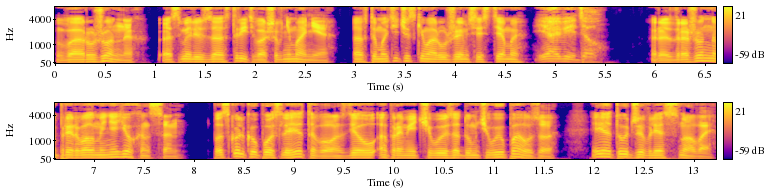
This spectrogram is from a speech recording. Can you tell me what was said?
Вооруженных, осмелюсь заострить ваше внимание, автоматическим оружием системы «Я видел». Раздраженно прервал меня Йоханссон, поскольку после этого он сделал опрометчивую задумчивую паузу, я тут же влез снова.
